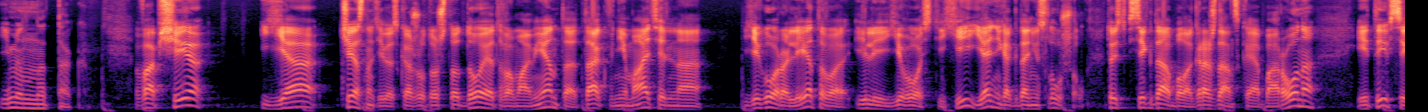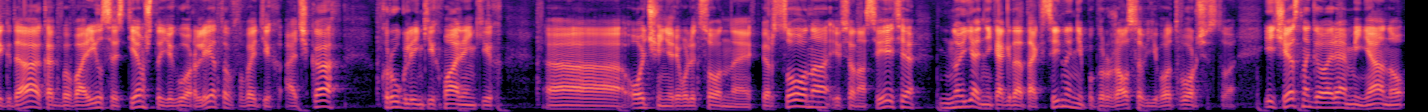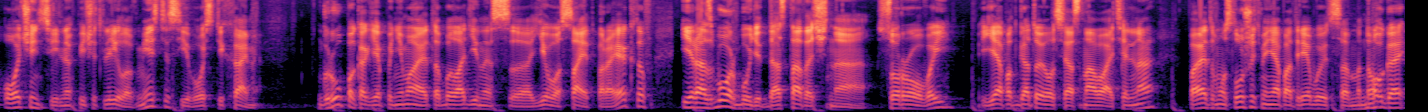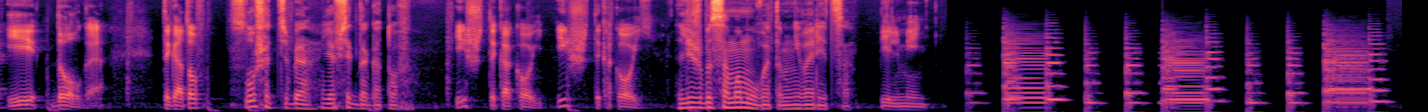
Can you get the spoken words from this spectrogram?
Именно так. Вообще, я честно тебе скажу, то, что до этого момента так внимательно Егора Летова или его стихи я никогда не слушал. То есть всегда была гражданская оборона, и ты всегда как бы варился с тем, что Егор Летов в этих очках, кругленьких, маленьких, очень революционная персона и все на свете, но я никогда так сильно не погружался в его творчество. И, честно говоря, меня оно очень сильно впечатлило вместе с его стихами. Группа, как я понимаю, это был один из э, его сайт-проектов. И разбор будет достаточно суровый. Я подготовился основательно, поэтому слушать меня потребуется много и долго. Ты готов? Слушать тебя я всегда готов. Ишь ты какой, ишь ты какой. Лишь бы самому в этом не вариться. Пельмень.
